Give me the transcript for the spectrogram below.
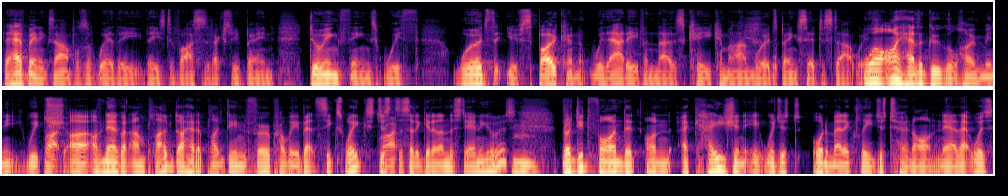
there have been examples of where the these devices have actually been doing things with words that you've spoken without even those key command words being said to start with. Well, I have a Google Home Mini, which Right. uh, I've now got unplugged. I had it plugged in for probably about six weeks just Right. Mm. to sort of get an understanding of it. But I did find that on occasion it would just automatically just turn on. Now, that was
